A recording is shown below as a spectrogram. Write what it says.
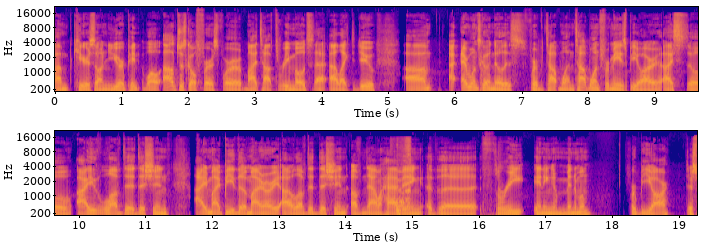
am curious on your opinion. Well, I'll just go first for my top three modes that I like to do. Um, everyone's going to know this for top one. Top one for me is BR. I still I love the addition. I might be the minority. I love the addition of now having the three inning minimum for BR. There's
